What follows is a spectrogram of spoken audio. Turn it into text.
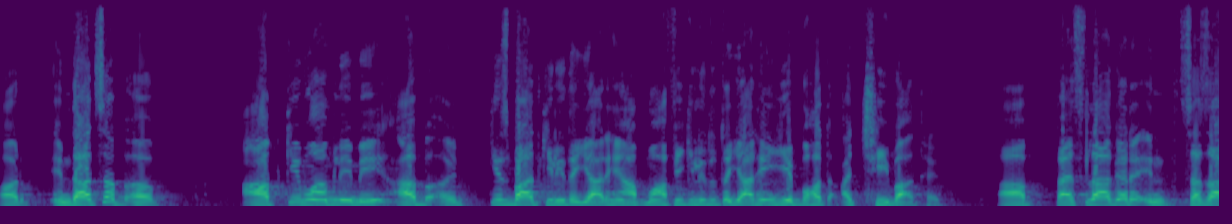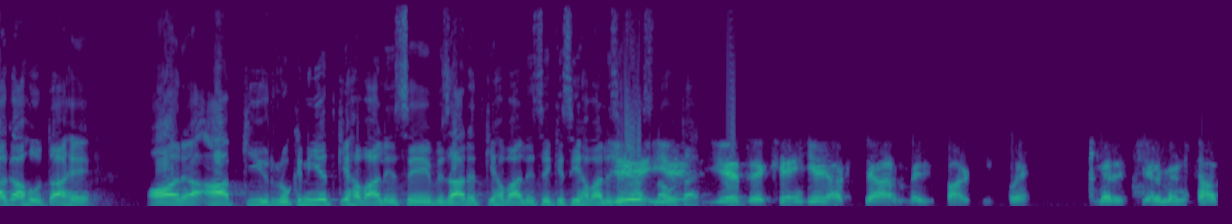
और इमदाद साहब आपके मामले में अब किस बात के लिए तैयार हैं आप? मुआफ़ी के लिए तो तैयार हैं ये बहुत अच्छी बात है। आप फैसला अगर सज़ा का होता है और आपकी रुकनीत के हवाले से वजारत के हवाले से किसी हवाले से फैसला होता है? ये देखें ये अख्तियार मेरी पार्टी को है मेरे चेयरमैन साहब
